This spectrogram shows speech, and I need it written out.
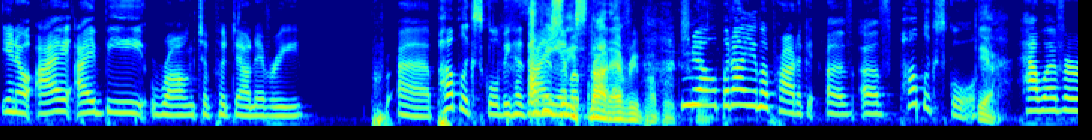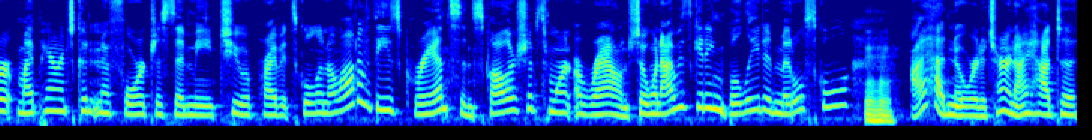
you know I I'd be wrong to put down every uh, public school because I Obviously, am a it's not every public school. No, but I am a product of, of public school. Yeah. However, my parents couldn't afford to send me to a private school, and a lot of these grants and scholarships weren't around. So when I was getting bullied in middle school, Mm-hmm. I had nowhere to turn. I had to,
